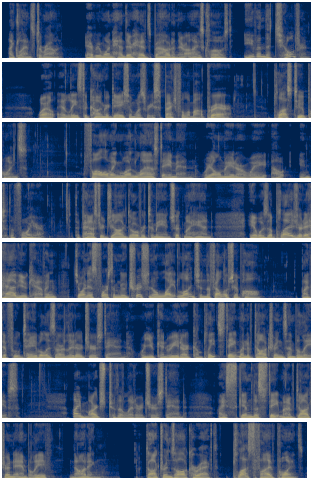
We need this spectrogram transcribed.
I glanced around. Everyone had their heads bowed and their eyes closed, even the children. Well, at least the congregation was respectful about prayer. Plus two points. Following one last amen, we all made our way out into the foyer. The pastor jogged over to me and shook my hand. It was a pleasure to have you, Kevin. Join us for some nutritional light lunch in the fellowship hall. By the food table is our literature stand, where you can read our complete statement of doctrines and beliefs. I marched to the literature stand. I skimmed the statement of doctrine and belief, nodding. Doctrine's all correct, plus five points.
